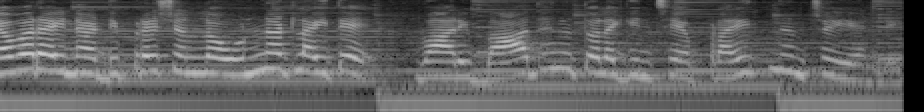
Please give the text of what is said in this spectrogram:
ఎవరైనా డిప్రెషన్లో ఉన్నట్లయితే వారి బాధను తొలగించే ప్రయత్నం చేయండి.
